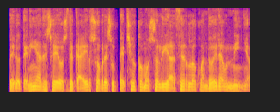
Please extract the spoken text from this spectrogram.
pero tenía deseos de caer sobre su pecho como solía hacerlo cuando era un niño.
